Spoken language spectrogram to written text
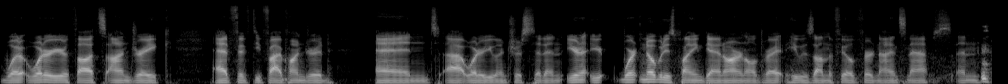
what what are your thoughts on Drake at 5500? And uh, what are you interested in? You're, you're nobody's playing Dan Arnold, right? He was on the field for nine snaps and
